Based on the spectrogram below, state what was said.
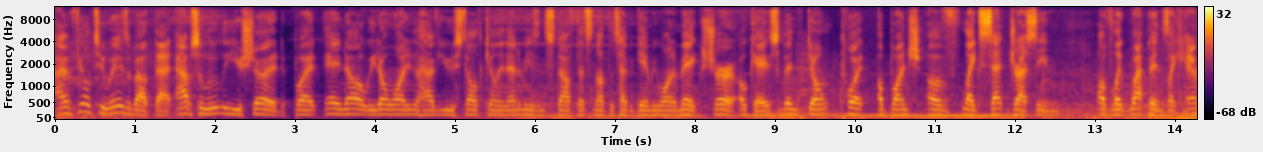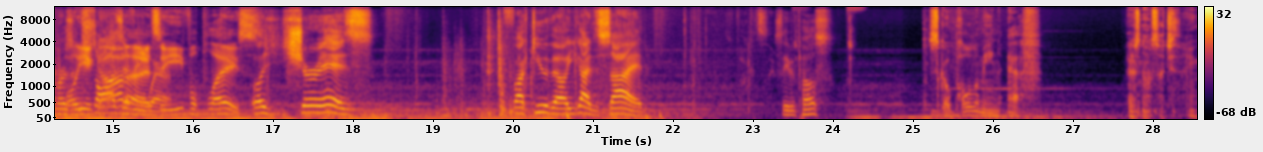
I feel two ways about that. Absolutely, you should, but hey, no, we don't want to have you stealth killing enemies and stuff. That's not the type of game we want to make. Sure, okay, so then don't put a bunch of like set dressing of like weapons, like hammers Well, and you saws gotta. everywhere. It's an evil place. Well, it sure is. Fuck you, though. You gotta decide. Sleeping pills? Scopolamine F. There's no such thing.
